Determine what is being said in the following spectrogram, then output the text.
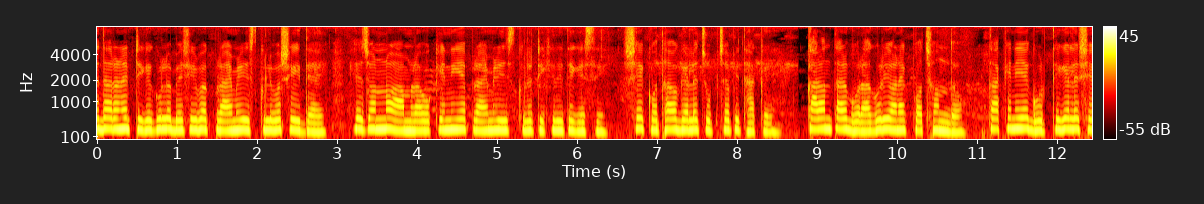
এ ধরনের টিকাগুলো বেশিরভাগ প্রাইমারি স্কুলে বসেই দেয়। এজন্য আমরা ওকে নিয়ে প্রাইমারি স্কুলে টিকা দিতে গেছি। সে কোথাও গেলে চুপচাপই থাকে, কারণ তার ঘোরাঘুরি অনেক পছন্দ। তাকে নিয়ে ঘুরতে গেলে সে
